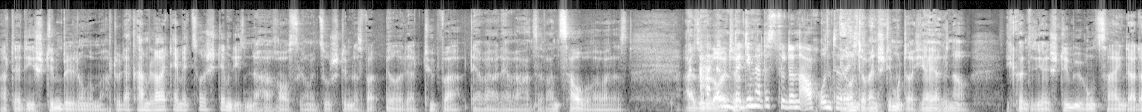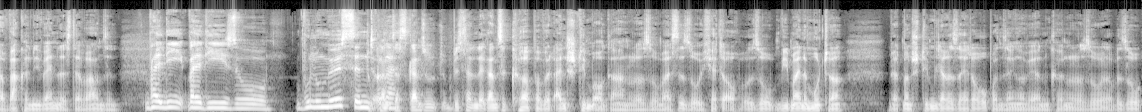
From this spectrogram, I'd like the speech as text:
hat er die Stimmbildung gemacht. Und da kamen Leute mit so Stimmen, die sind da herausgegangen mit so Stimmen. Das war irre. Der Typ war, der war der Wahnsinn. War ein Zauberer, war das. Also Ah, Leute. Bei dem hattest du dann auch Unterricht. Ja, unter meinem Stimmunterricht, ja, ja, genau. Ich könnte dir Stimmübungen zeigen, da, da wackeln die Wände, das ist der Wahnsinn. Weil die, weil die so volumös sind, Du oder? das ganze, du bist dann, der ganze Körper wird ein Stimmorgan oder so, weißt du, so. Ich hätte auch so, wie meine Mutter, mir hat man Stimmlehrer, sie hätte Opernsänger werden können oder so, aber so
